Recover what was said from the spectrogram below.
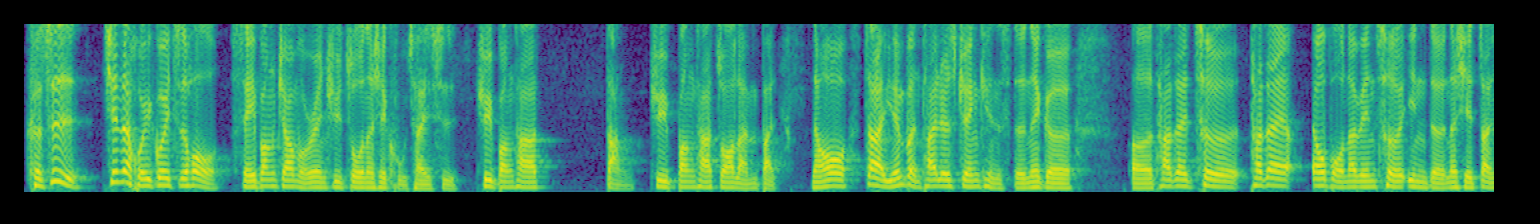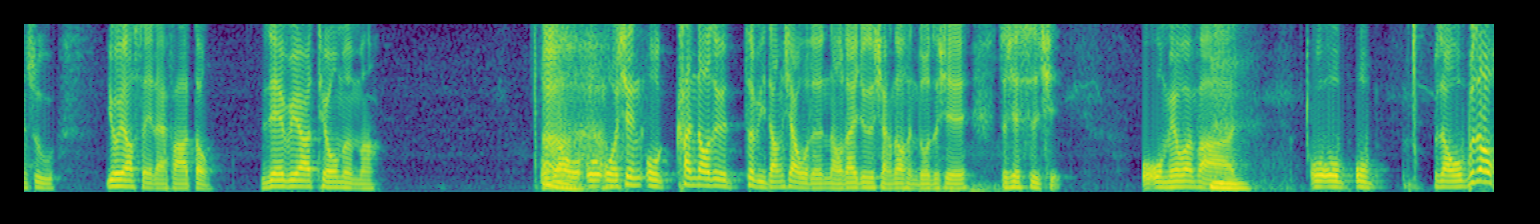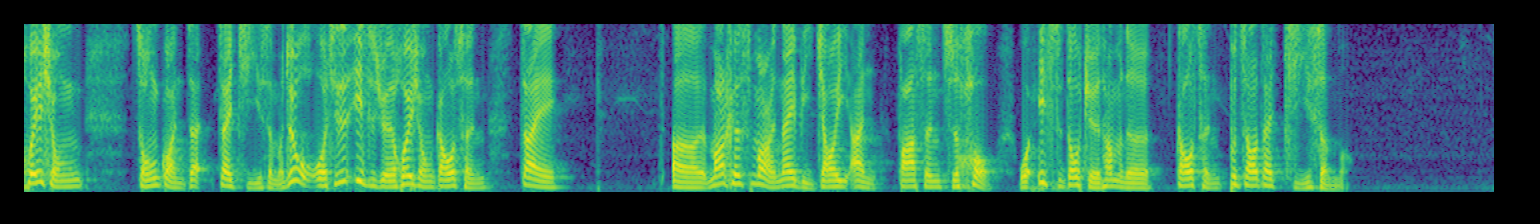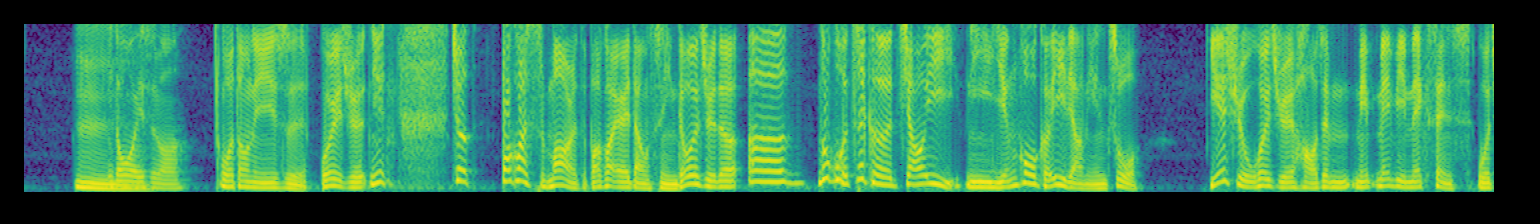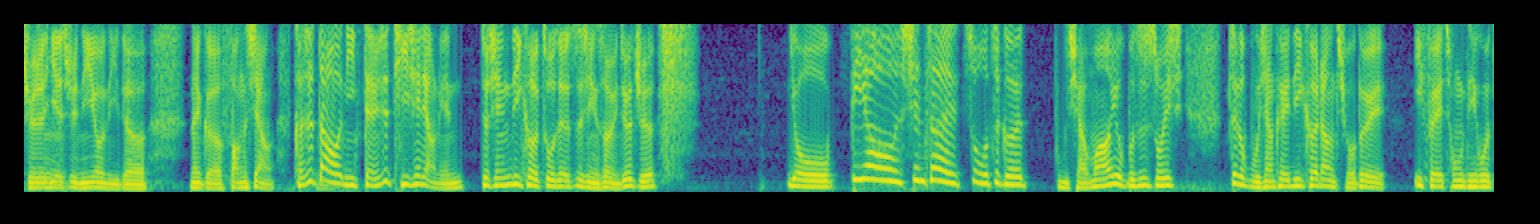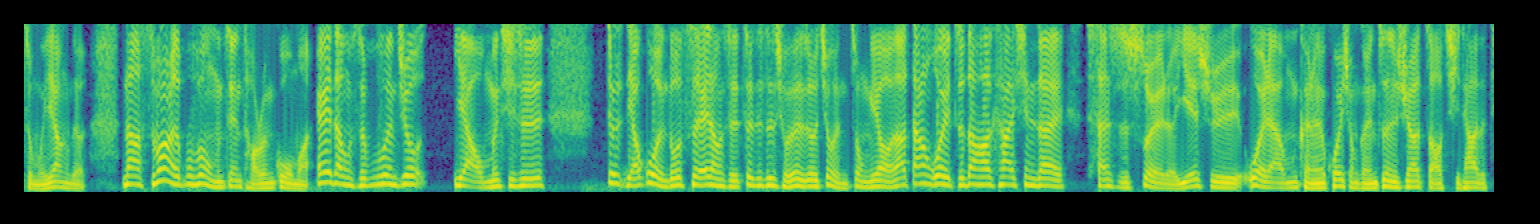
可是现在回归之后，谁帮 Ja Morant 去做那些苦差事，去帮他挡，去帮他抓篮板，然后在原本 Tyler Jenkins 的那个。呃，他在测他在 elbow 那边策应的那些战术，又要谁来发动？Xavier Tillman 吗？我不知道，我我我现我看到这个这笔当下，我的脑袋就是想到很多这些这些事情，我我没有办法，嗯、我我我不知道，我不知道灰熊总管在在急什么。就是我我其实一直觉得灰熊高层在呃 Marcus Smart 那一笔交易案发生之后，我一直都觉得他们的。高层不知道在急什么，嗯，你懂我意思吗？我懂你意思，我也觉得，你就包括 Smart，包括 Adams，你都会觉得，呃，如果这个交易你延后个一两年做，也许我会觉得好，这 maybe make sense。我觉得也许你有你的那个方向，嗯、可是到你等于是提前两年就先立刻做这个事情的时候，你就会觉得有必要现在做这个。补强吗？又不是说这个补强可以立刻让球队一飞冲天或怎么样的。那 Smart 的部分我们之前讨论过嘛，Adams 的部分就呀，我们其实就聊过很多次，Adams 这支球队的时候就很重要。那当然我也知道他他现在三十岁了，也许未来我们可能灰熊可能真的需要找其他的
